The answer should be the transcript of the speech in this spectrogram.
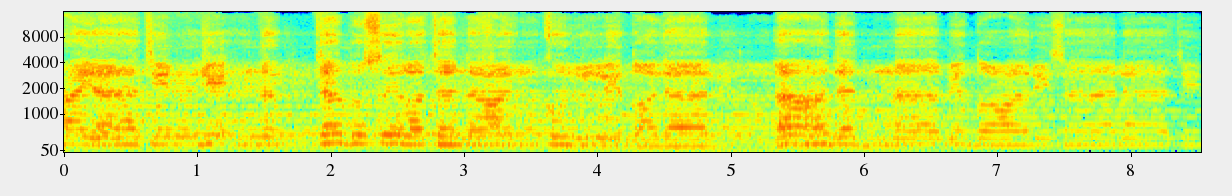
حياة جئنا تبصرة عن كل ضلال. أعددنا بضع رسالات.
